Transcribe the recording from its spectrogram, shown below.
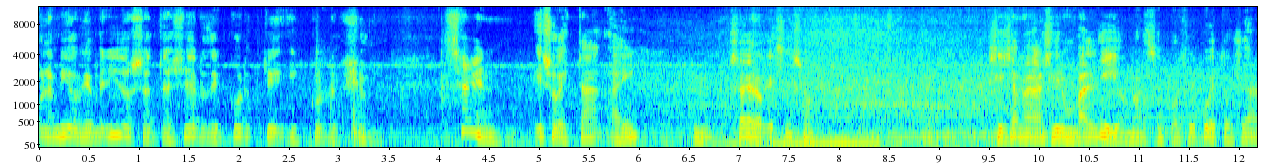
Hola amigos, bienvenidos a Taller de Corte y Corrección. ¿Saben eso que está ahí? ¿Mm? ¿Saben lo que es eso? ¿Mm? Sí, ya me va a decir un baldío, Marce, por supuesto. Ya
